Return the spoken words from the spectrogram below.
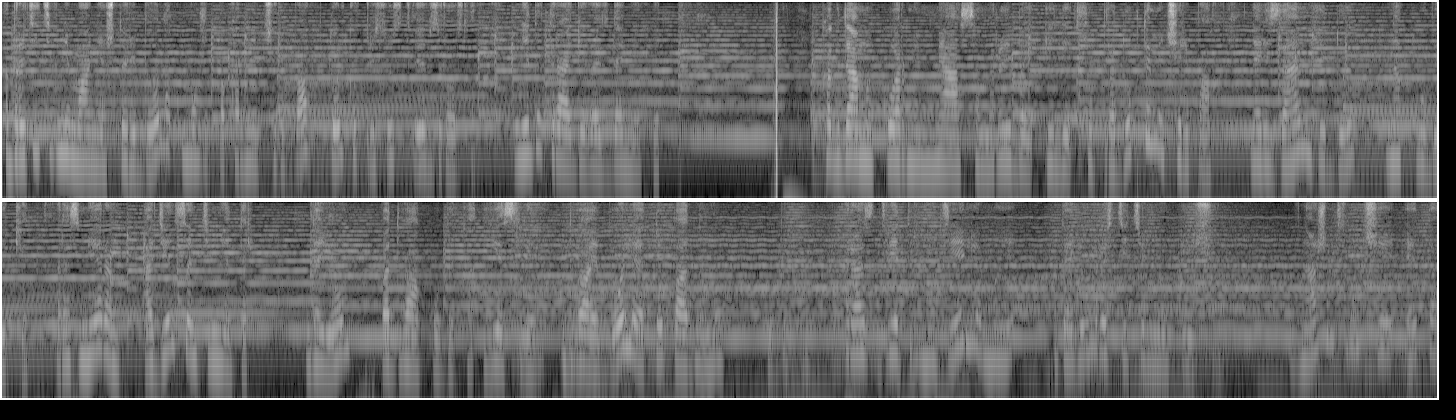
Обратите внимание, что ребенок может покормить черепах только в присутствии взрослых, не дотрагиваясь до них. Когда мы кормим мясом, рыбой или субпродуктами черепах, нарезаем еду на кубики размером 1 см. Даем по 2 кубика, если 2 и более, то по одному кубику. Раз в 2-3 недели мы даем растительную пищу. В нашем случае это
